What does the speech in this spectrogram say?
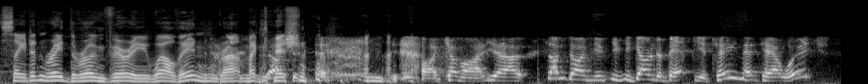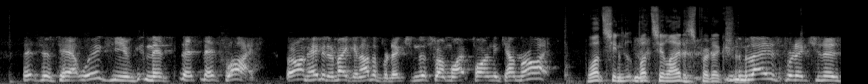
So you didn't read the room very well then, Grant McNash. oh, come on. You know, sometimes you, you're going to bat for your team. That's how it works. That's just how it works. You, and that's, that, that's life. But I'm happy to make another prediction. This one might finally come right. What's your What's your latest prediction? The latest prediction is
